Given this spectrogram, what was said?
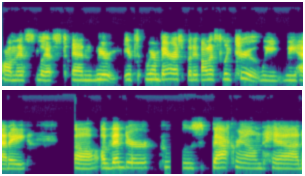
on this list, and we're it's we're embarrassed, but it's honestly true. We we had a uh, a vendor whose background had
